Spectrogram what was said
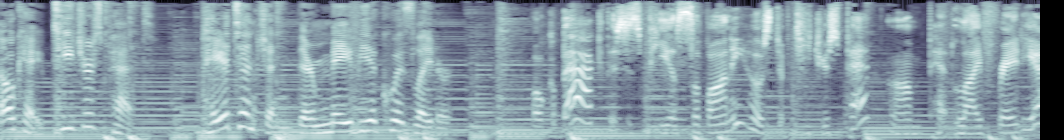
Okay, Teacher's Pet. Pay attention, there may be a quiz later. Welcome back. This is Pia Silvani, host of Teacher's Pet on Pet Life Radio.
